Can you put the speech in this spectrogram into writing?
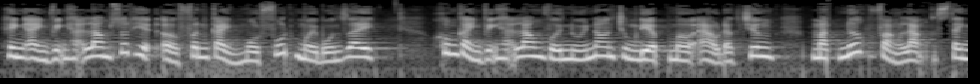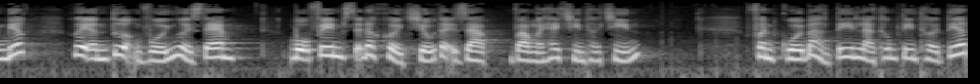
hình ảnh Vịnh Hạ Long xuất hiện ở phân cảnh 1 phút 14 giây. Khung cảnh Vịnh Hạ Long với núi non trùng điệp mờ ảo đặc trưng, mặt nước phẳng lặng, xanh biếc, gây ấn tượng với người xem. Bộ phim sẽ được khởi chiếu tại dạp vào ngày 29 tháng 9. Phần cuối bản tin là thông tin thời tiết.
